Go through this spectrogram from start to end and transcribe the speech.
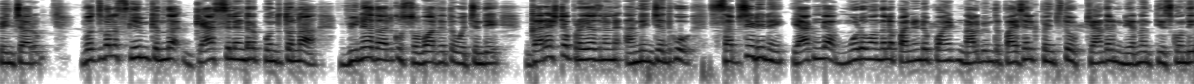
పెంచారు. ఉజ్వల స్కీమ్ కింద గ్యాస్ సిలిండర్ పొందుతున్న వినియోగదారులకు శుభార్తత వచ్చింది. గరిష్ట ప్రయోజనాన్ని అందించేందుకు సబ్సిడీని ఏకంగా మూడు వందల పన్నెండు పాయింట్ నలభై ఎనిమిది పైసలకు పెంచుతూ కేంద్రం నిర్ణయం తీసుకుంది.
